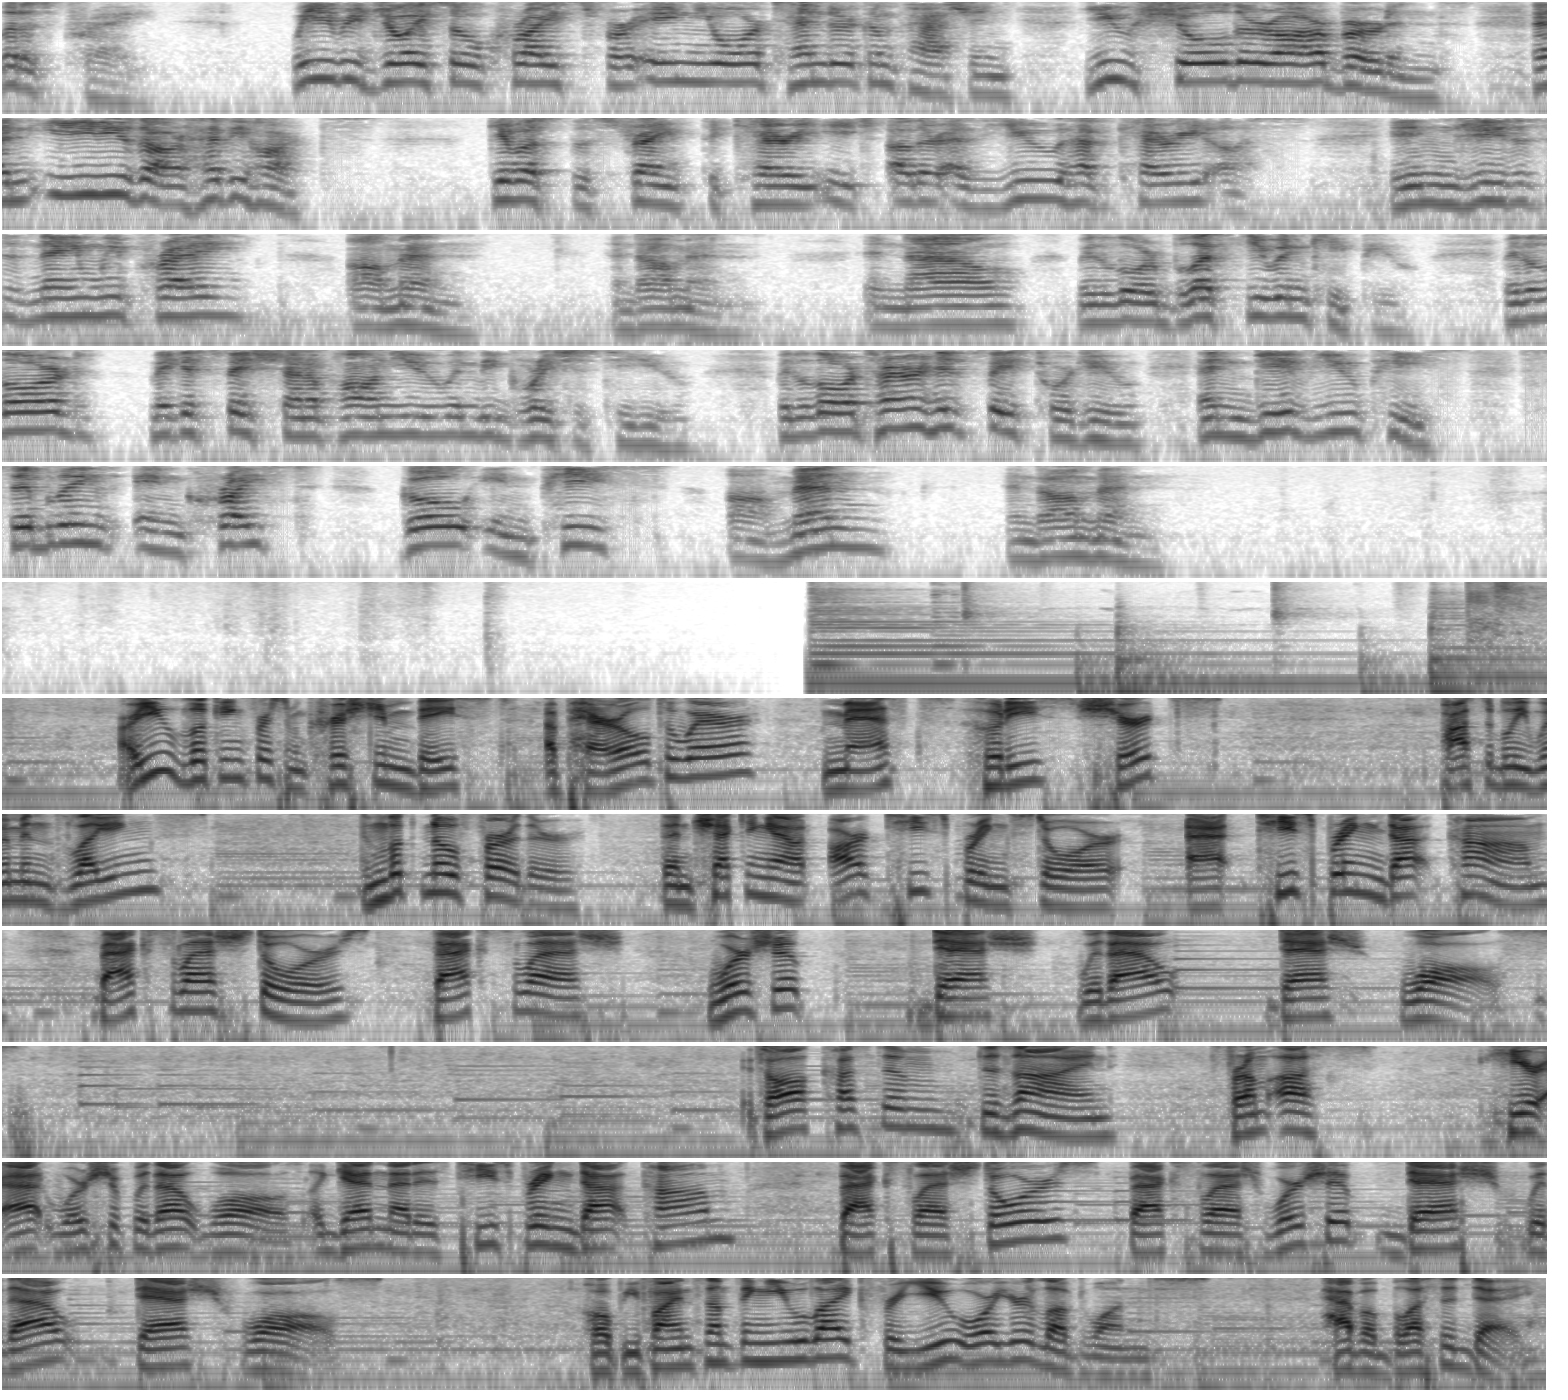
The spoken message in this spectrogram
Let us pray. We rejoice, O Christ, for in your tender compassion you shoulder our burdens and ease our heavy hearts. Give us the strength to carry each other as you have carried us. In Jesus' name we pray. Amen and amen. And now may the Lord bless you and keep you. May the Lord make his face shine upon you and be gracious to you. May the Lord turn his face toward you and give you peace. Siblings in Christ, go in peace. Amen and amen. Are you looking for some Christian based apparel to wear? Masks, hoodies, shirts, possibly women's leggings? Then look no further than checking out our Teespring store at teespring.com backslash stores backslash worship dash without dash walls. It's all custom designed from us here at Worship Without Walls. Again, that is teespring.com backslash stores backslash worship dash without dash walls. Hope you find something you like for you or your loved ones. Have a blessed day.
